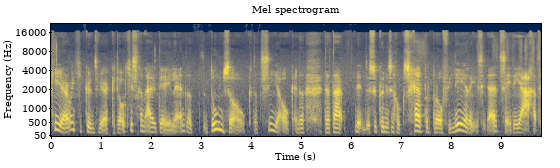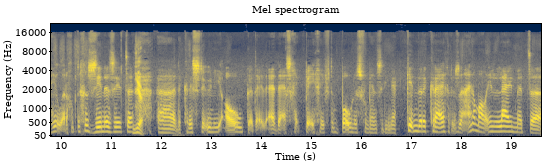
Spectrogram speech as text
keer. Want je kunt weer cadeautjes gaan uitdelen. En dat doen ze ook. Dat zie je ook. En dat, dat daar, dus ze kunnen zich ook scherper profileren. Je ziet, hè, het CDA gaat heel erg op de gezinnen zitten. Ja. Uh, de ChristenUnie ook. De, de, SGP geeft een bonus voor mensen die meer kinderen krijgen. Dus helemaal in lijn met, uh,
